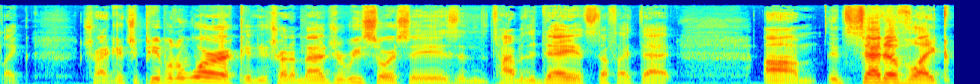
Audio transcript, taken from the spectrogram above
like try to get your people to work and you try to manage your resources and the time of the day and stuff like that. Um, instead of like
